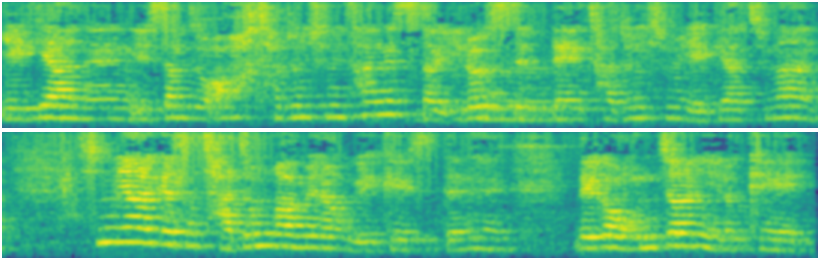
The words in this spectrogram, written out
얘기하는 일상적으로 아, 자존심이 상했어 이랬을 때 자존심을 얘기하지만 심리학에서 자존감이라고 얘기했을 때는 내가 온전히 이렇게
